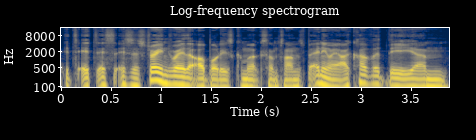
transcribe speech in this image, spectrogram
It's, it's, it's a strange way that our bodies can work sometimes. But anyway, I covered the, um,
